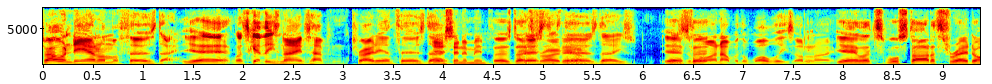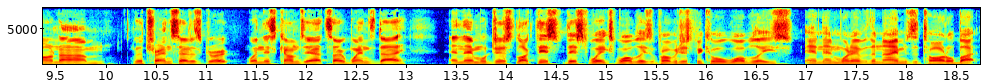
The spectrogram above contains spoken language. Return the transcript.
Throwing down on the Thursday. Yeah. Let's get these names happening. Throw down Thursday. Yeah, send them in. Thursday Thursdays, throwdown. Thursdays. Yeah, Yeah, These Thur- line up with the Wobblies. I don't know. Yeah, let's. We'll start a thread on um, the trendsetters group when this comes out. So Wednesday, and then we'll just like this. This week's Wobblies will probably just be called Wobblies, and then whatever the name is the title. But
